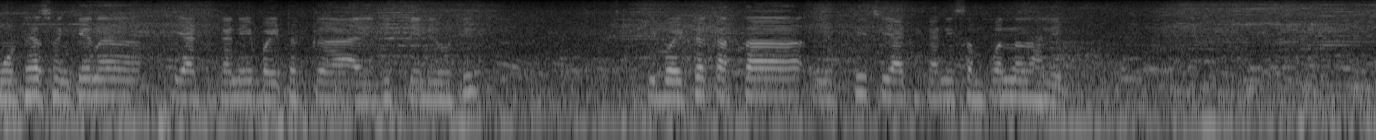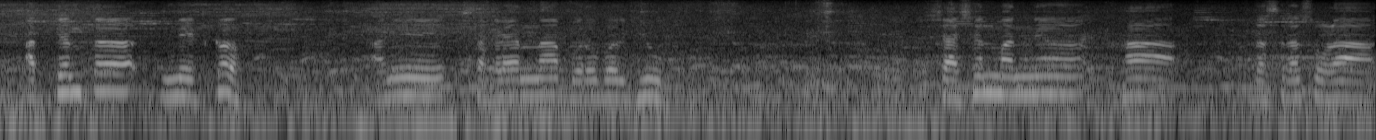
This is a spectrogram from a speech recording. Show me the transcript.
मोठ्या संख्येनं या ठिकाणी बैठक आयोजित केली होती. ती बैठक आता नुकतीच या ठिकाणी संपन्न झाली. अत्यंत नेटकं आणि सगळ्यांना बरोबर घेऊन शासनमान्य हा दसरा सोहळा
